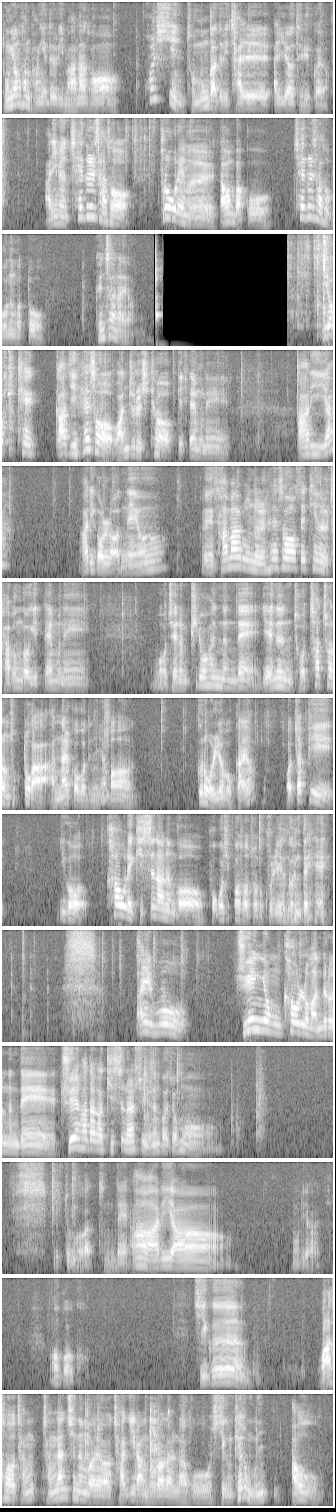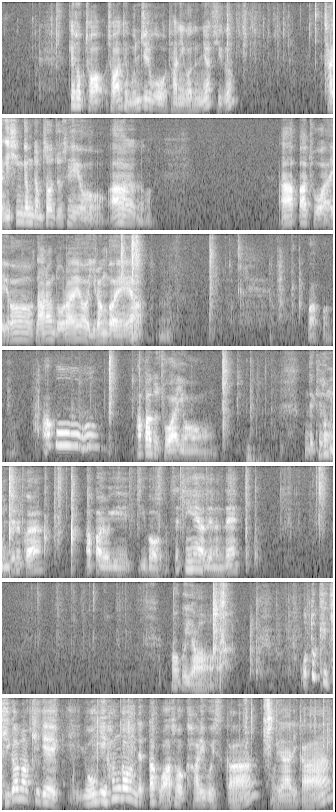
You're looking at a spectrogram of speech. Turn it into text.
동영상 강의들이 많아서 훨씬 전문가들이 잘 알려드릴 거예요. 아니면 책을 사서 프로그램을 다운받고 책을 사서 보는 것도 괜찮아요. 이렇게까지 해서 완주를 시켰기 때문에 아리야? 아리가 올라왔네요. 사마룬을 해서 세팅을 잡은 거기 때문에 뭐 쟤는 필요했는데 얘는 저 차처럼 속도가 안 날 거거든요. 어, 끌어올려 볼까요? 어차피 이거 카울에 기스 나는 거 보고 싶어서 저도 굴리는 건데. 아니 뭐 주행용 카울로 만들었는데 주행하다가 기스 날 수 있는 거죠 뭐. 이쁜 것 같은데. 아 아리야. 우리 아리. 어구 어구. 지금 와서 장, 장난치는 거예요. 자기랑 놀아달라고. 지금 계속 문 아우 계속 저, 저한테 문지르고 다니거든요 지금. 자기 신경 좀 써주세요. 아, 아 아빠 좋아요. 나랑 놀아요. 이런 거예요. 아구 아빠도 좋아요. 근데 계속 문지를 거야? 아빠 여기 이거 세팅해야 되는데? 어구야 어떻게 기가 막히게 여기 한가운데 딱 와서 가리고 있을까? 우리 아리가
